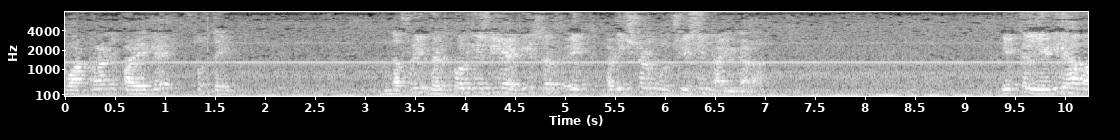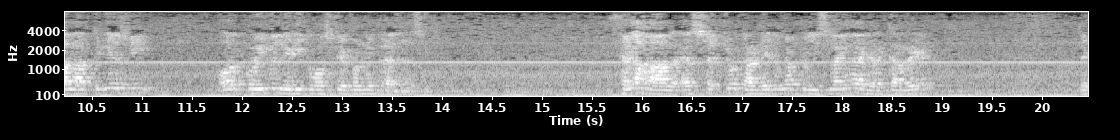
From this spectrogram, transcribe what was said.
ਕੁਆਟਰਾਂ 'ਚ ਪਾਏ ਗਏ ਸੁੱਤੇ। ਨਫਰੀ ਬਿਲਕੁਲ ਨਹੀਂ ਸੀ ਹੈਗੀ, ਸਿਰਫ ਇੱਕ ਐਡੀਸ਼ਨਲ ਮੁਨਸ਼ੀ ਸੀ ਨਾਈਟ ਵਾਲਾ। ਇੱਕ ਲੇਡੀ ਹਵਾਲਾਤ ਗਈ ਸੀ ਔਰ ਕੋਈ ਵੀ ਲੇਡੀ ਕਾਂਸਟੇਬਲ ਨਹੀਂ ਪ੍ਰੈਜ਼ੈਂਟ ਸੀ। ਫਿਲਹਾਲ ਐਸਐਚਓ ਟਾਂਡੇ ਨੂੰ ਮੈਂ ਪੁਲਿਸ ਲਾਈਨ ਹਾਜ਼ਰ ਕਰ ਰਿਹਾ। ਤੇ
